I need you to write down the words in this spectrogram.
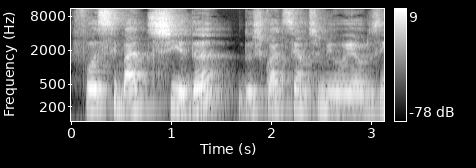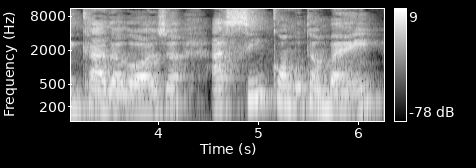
fosse batida dos 400 mil euros em cada loja, assim como também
